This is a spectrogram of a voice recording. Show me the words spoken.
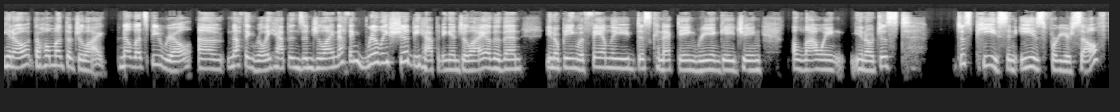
you know the whole month of july. Now let's be real um, nothing really happens in july. Nothing really should be happening in july other than you know being with family disconnecting re-engaging allowing you know just just peace and ease for yourself.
